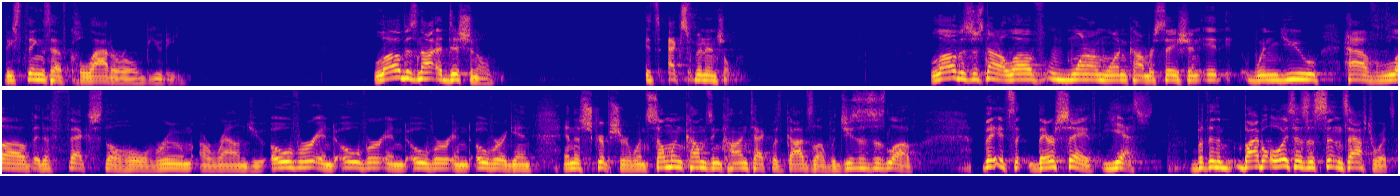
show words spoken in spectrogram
These things have collateral beauty. Love is not additional, it's exponential. Love is just not a love one on one conversation. It, when you have love, it affects the whole room around you over and over and over and over again in the scripture. When someone comes in contact with God's love, with Jesus' love, it's, they're saved, yes. But then the Bible always has a sentence afterwards,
